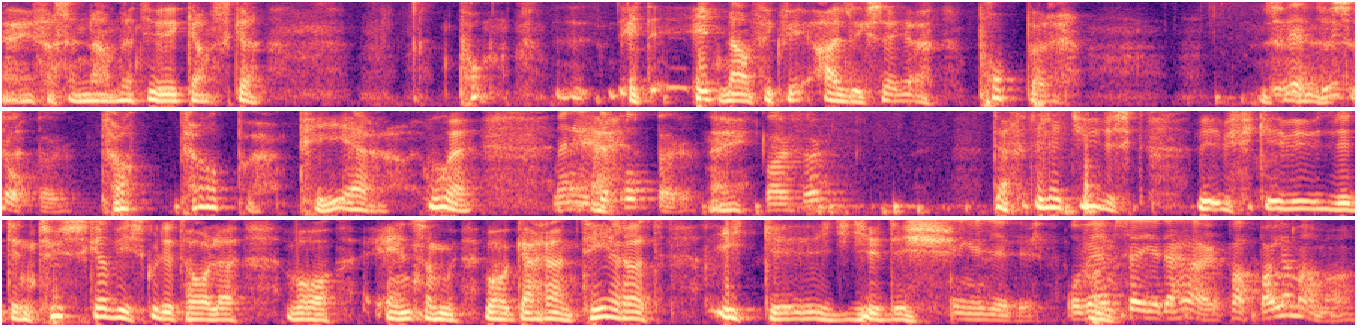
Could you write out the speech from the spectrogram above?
Nej, fast namnet är ju ganska... Ett, ett namn fick vi aldrig säga. Popper. Du hette ju Propper, Pro, Propper. PR. OR. men inte Popper. Nej, Varför? därför det lät judiskt. Vi, fick, den tyska vi skulle tala var en som var garanterat icke-jiddisch. Ingen jiddisch. Och vem säger det här? Pappa eller mamma?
